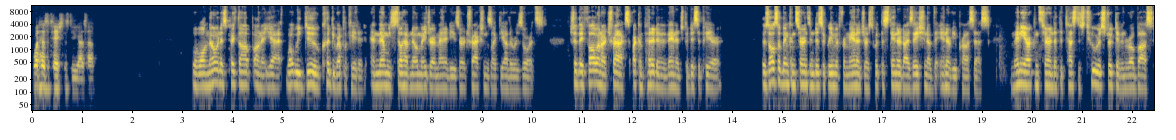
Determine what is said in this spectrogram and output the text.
What hesitations do you guys have? Well, while no one has picked up on it yet, what we do could be replicated, and then we still have no major amenities or attractions like the other resorts. Should they fall in our tracks, our competitive advantage could disappear. There's also been concerns and disagreement from managers with the standardization of the interview process. Many are concerned that the test is too restrictive and robust,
